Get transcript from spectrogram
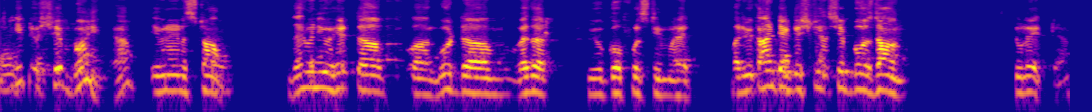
Okay. Keep your ship going, yeah, even in a storm. Then when you hit uh, uh, good um, weather, you go full steam ahead. But you can't take decision, ship goes down, it's too late, yeah.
